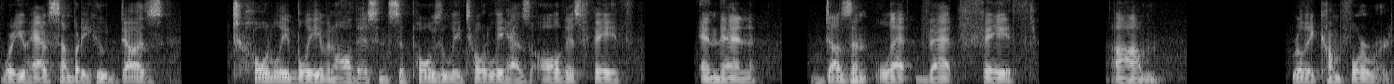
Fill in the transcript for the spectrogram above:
where you have somebody who does totally believe in all this and supposedly totally has all this faith and then doesn't let that faith um really come forward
